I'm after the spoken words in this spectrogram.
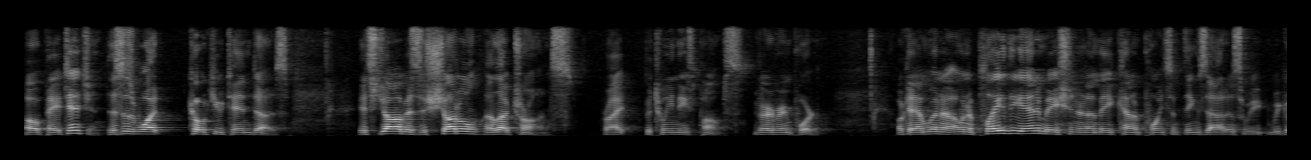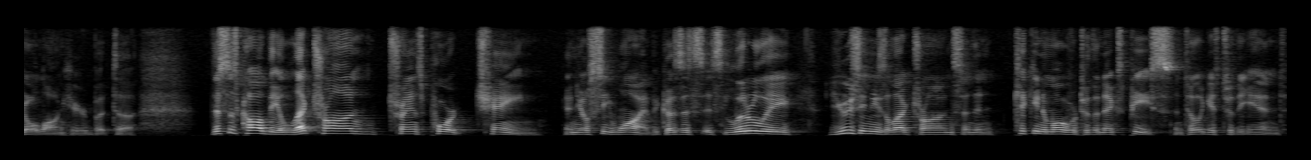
Oh, pay attention. This is what CoQ10 does. Its job is to shuttle electrons, right, between these pumps. Very, very important. Okay, I'm gonna, I'm gonna play the animation and I may kind of point some things out as we, we go along here, but uh, this is called the electron transport chain. And you'll see why, because it's, it's literally using these electrons and then kicking them over to the next piece until it gets to the end.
